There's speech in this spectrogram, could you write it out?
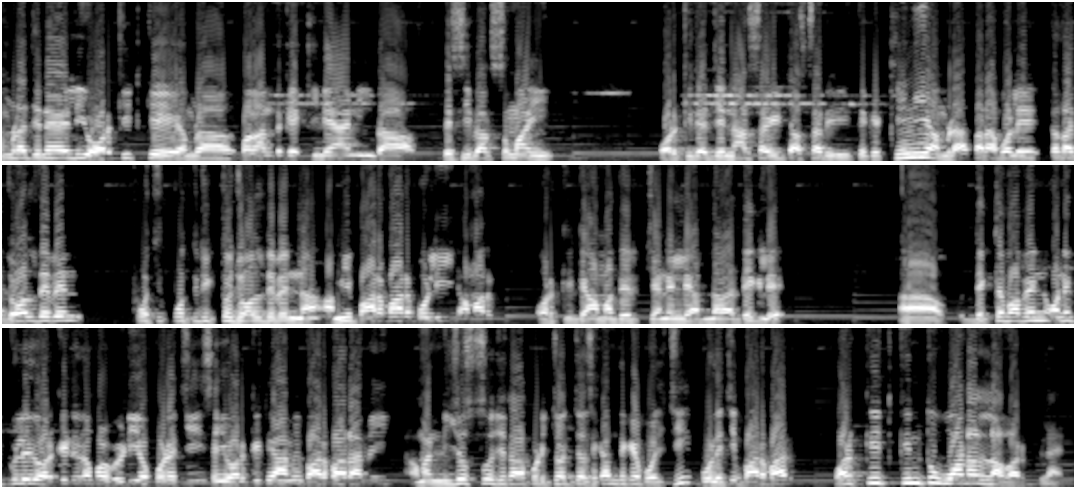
আমরা জেনারেলি অর্কিডকে আমরা বাগান থেকে কিনে আনি বা বেশিরভাগ সময়ই অর্কিডের যে নার্সারি টার্সারি থেকে কিনি আমরা তারা বলে দাদা জল দেবেন? অতিরিক্ত জল দেবেন না। আমি বারবার বলি আমার অর্কিডে আমাদের চ্যানেলে আপনারা দেখলে দেখতে পাবেন অনেকগুলোই অর্কিডের ওপর ভিডিও করেছি। সেই অর্কিডে আমি বারবার আমি আমার নিজস্ব যেটা পরিচর্যা সেখান থেকে বলছি বলেছি বারবার অর্কিড কিন্তু ওয়াটার লাভার প্ল্যান্ট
